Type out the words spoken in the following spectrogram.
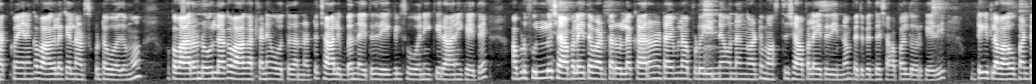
తక్కువ అయినాక వాగులకి వెళ్ళి నడుచుకుంటూ పోదాము. ఒక వారం రోజుల దాకా అట్లనే పోతుంది అన్నట్టు చాలా ఇబ్బంది అవుతుంది వెహికల్స్ పోనీకి రానీకి అయితే అప్పుడు ఫుల్ చేపలు అయితే పడతారు. ఇలా కరోనా టైంలో అప్పుడు ఇన్నే ఉన్నాం కాబట్టి మస్తు చేపలు అయితే తిన్నాం. పెద్ద పెద్ద చేపలు దొరికేది. ఉట్టికి ఇట్లా వాగు పంట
